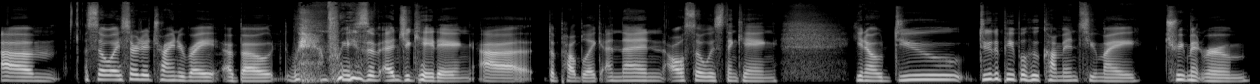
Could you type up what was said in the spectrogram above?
Um, so I started trying to write about ways of educating uh, the public, and then also was thinking, you know, do do the people who come into my treatment room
